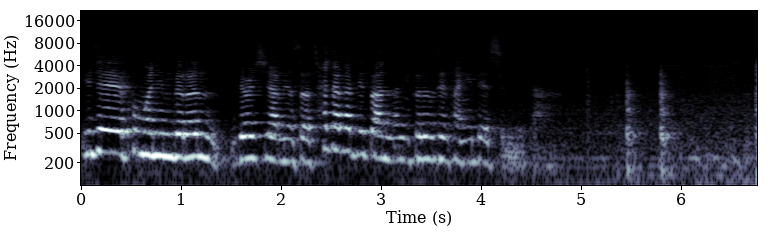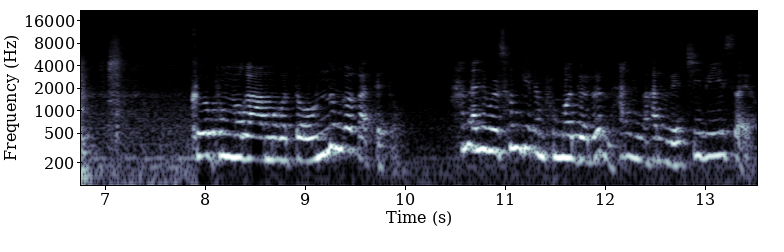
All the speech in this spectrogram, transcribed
이제 부모님들은 멸시하면서 찾아가지도 않는 그런 세상이 됐습니다. 그 부모가 아무것도 없는 것 같아도 하나님을 섬기는 부모들은 하늘에 집이 있어요.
